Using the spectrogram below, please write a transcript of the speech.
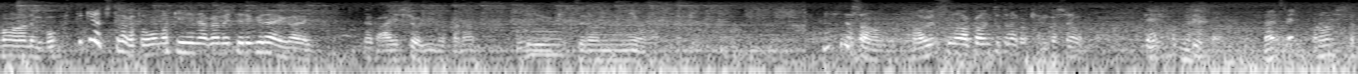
まあでも僕的にはちょっとなんか遠巻きに眺めてるぐらいがなんか相性いいのかなっていう結論にはなった。西田さんマウスのアカウントとなんか喧嘩してなかった？え？っていうか何それこの話したっ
